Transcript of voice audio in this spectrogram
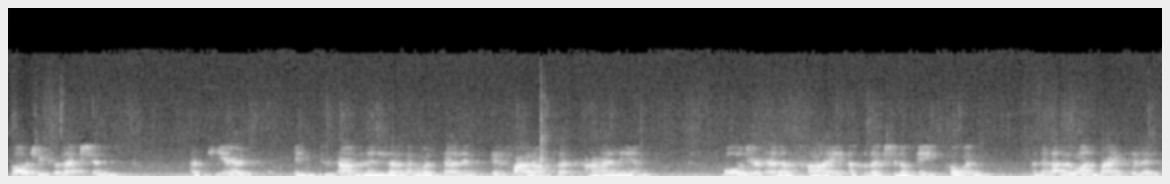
Poetry collections appeared in 2011 were Salim's Irfa Ra'sak Aliyan, Hold Your Head Up High, a collection of eight poems, and another one by Taleb,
